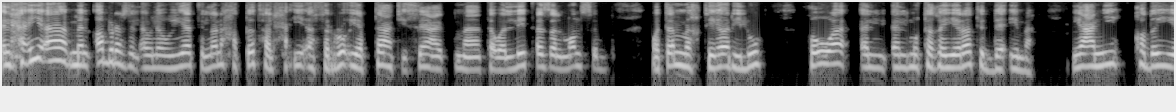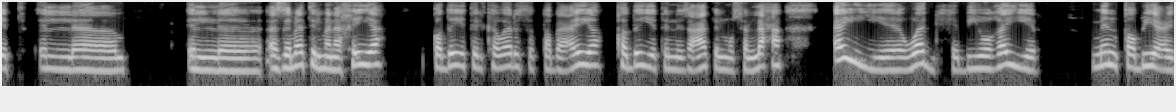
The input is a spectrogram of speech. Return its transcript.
الحقيقة من أبرز الأولويات اللي أنا حطيتها الحقيقة في الرؤية بتاعتي ساعة ما توليت هذا المنصب وتم اختياري له هو ال- المتغيرات الدائمة. يعني قضية ال- الأزمات المناخية قضية الكوارث الطبيعية قضية النزاعات المسلحة. أي وجه بيغير من طبيعة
